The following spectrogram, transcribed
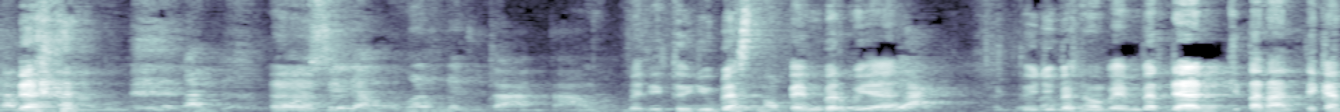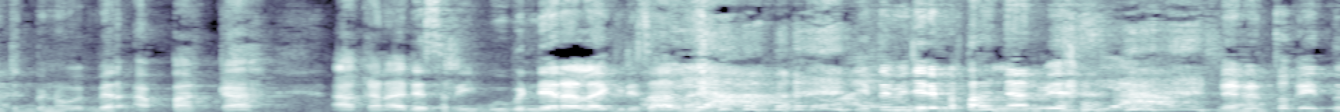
kita dan, taman bumi dengan fosil yang umur sudah jutaan tahun. Berarti 17 November bu ya, ya 17 November. Dan kita nantikan 17 November apakah akan ada seribu bendera lagi di sana. Oh, iya. itu menjadi pertanyaan ya. Siap, Dan untuk itu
